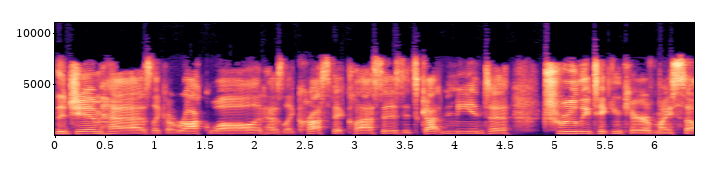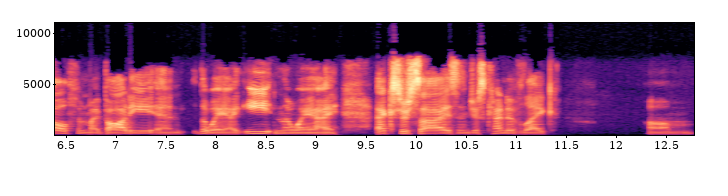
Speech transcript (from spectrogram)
the gym has like a rock wall, it has like CrossFit classes. It's gotten me into truly taking care of myself and my body and the way I eat and the way I exercise and just kind of like um,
